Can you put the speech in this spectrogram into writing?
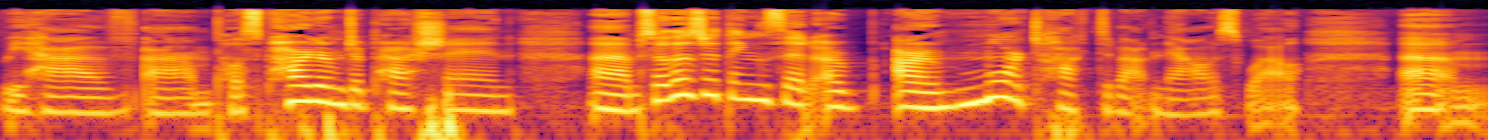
we have um, postpartum depression. Um, so those are things that are, are more talked about now as well. Um,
